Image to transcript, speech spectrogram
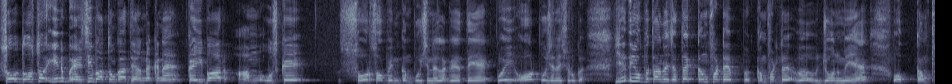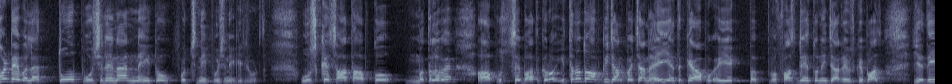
सो so, दोस्तों इन ऐसी बातों का ध्यान रखना है। कई बार हम उसके सोर्स ऑफ़ इनकम पूछने लग जाते हैं, कोई और पूछने शुरू कर, यदि वो बताना चाहता है कंफर्ट कंफर्ट जोन में है, वो कंफर्टेबल है तो पूछ लेना, नहीं तो कुछ नहीं पूछने की ज़रूरत। उसके साथ आपको मतलब है, आप उससे बात करो, इतना तो आपकी जान पहचान है ही है तो कि आप, ये फ़र्स्ट डे तो नहीं जा रहे उसके पास, यदि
